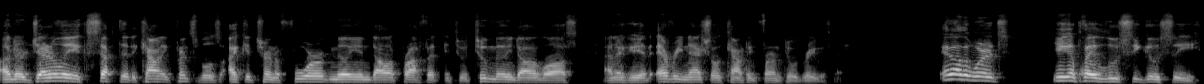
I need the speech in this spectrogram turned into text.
under generally accepted accounting principles, I could turn a $4 million profit into a $2 million loss, and I could get every national accounting firm to agree with me. In other words, you can play loosey goosey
